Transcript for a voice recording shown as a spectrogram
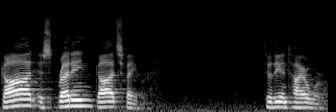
God is spreading God's favor to the entire world.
